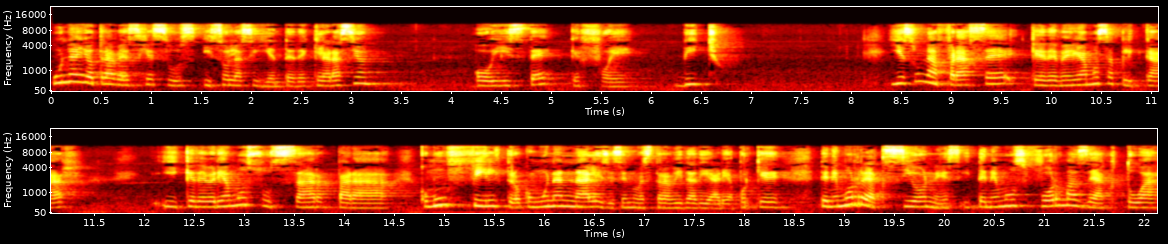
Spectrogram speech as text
Una y otra vez Jesús hizo la siguiente declaración. Oíste que fue dicho. Y es una frase que deberíamos aplicar y que deberíamos usar para como un filtro, como un análisis en nuestra vida diaria, porque tenemos reacciones y tenemos formas de actuar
